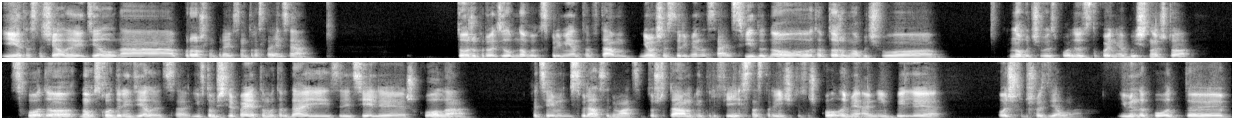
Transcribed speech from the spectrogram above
И это сначала я делал на прошлом проекте на Трансленте, тоже проводил много экспериментов. Там не очень современный сайт с виду, но там тоже много чего, много чего используется, такое необычное, что сходу, ну, сходу не делается. И в том числе поэтому тогда и залетели школа, хотя я не собирался заниматься, потому что там интерфейс на страничке со школами, они были очень хорошо сделаны. Именно под, э,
